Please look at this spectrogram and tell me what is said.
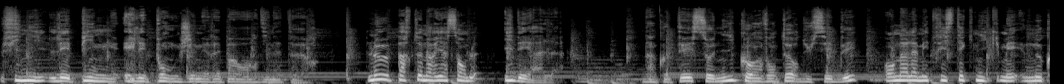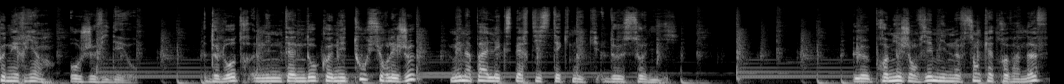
fini les pings et les pongs générés par ordinateur. Le partenariat semble idéal. D'un côté, Sony, co-inventeur du CD, en a la maîtrise technique mais ne connaît rien aux jeux vidéo. De l'autre, Nintendo connaît tout sur les jeux mais n'a pas l'expertise technique de Sony. Le 1er janvier 1989,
